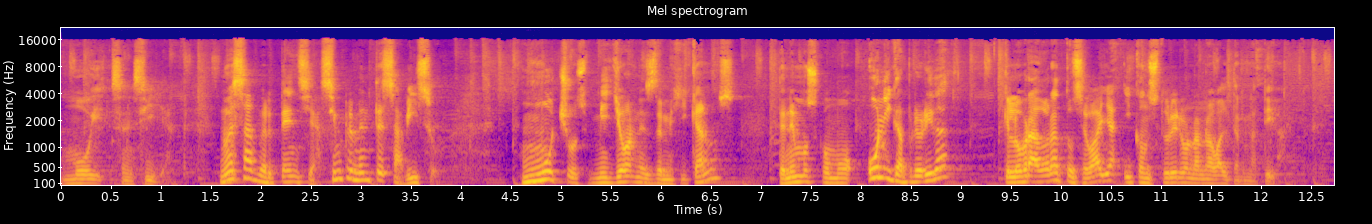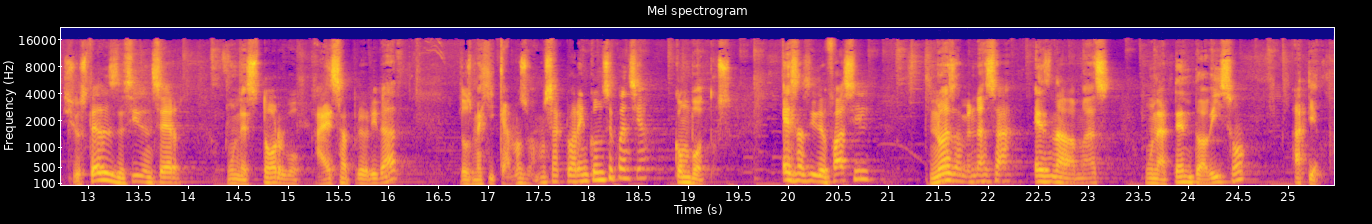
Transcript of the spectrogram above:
muy sencilla. No es advertencia, simplemente es aviso. Muchos millones de mexicanos tenemos como única prioridad que el obradorato se vaya y construir una nueva alternativa. Si ustedes deciden ser un estorbo a esa prioridad, los mexicanos vamos a actuar en consecuencia con votos. Es así de fácil, no es amenaza, es nada más un atento aviso a tiempo.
